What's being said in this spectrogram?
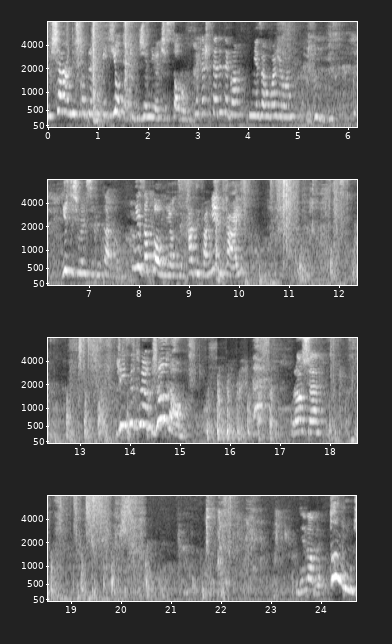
Musiałam być kompletnym idiotą, kiedy żeniłem się z tobą. Ja też wtedy tego nie zauważyłam. Jesteś moją sekretarką. Nie zapomnij o tym. A ty pamiętaj, że jestem twoją żoną! Proszę. Dzień dobry. Tomuś!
